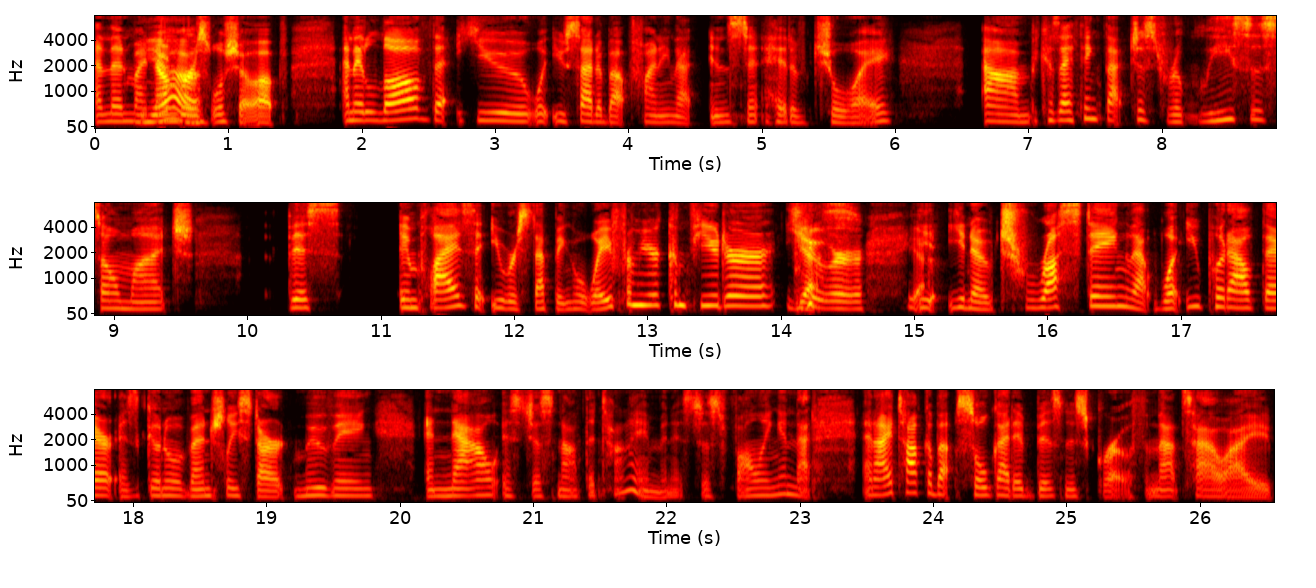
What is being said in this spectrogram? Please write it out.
and then my yeah. numbers will show up. And I love that you, what you said about finding that instant hit of joy, um, because I think that just releases so much this implies that you were stepping away from your computer. You yes. were, yeah. y- you know, trusting that what you put out there is going to eventually start moving. And now is just not the time. And it's just falling in that. And I talk about soul guided business growth. And that's how I,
